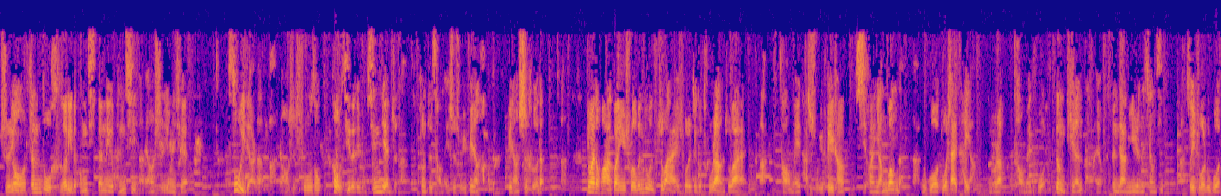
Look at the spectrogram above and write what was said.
使用深度合理的盆器的那个盆器啊，然后使用一些素一点的啊，然后是疏松透气的这种新介质啊，种植草莓是属于非常好的，非常适合的。另外的话，关于除了温度之外，除了这个土壤之外啊，草莓它是属于非常喜欢阳光的啊。如果多晒太阳，能够让草莓的果更甜，还有更加迷人的香气啊。所以说，如果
